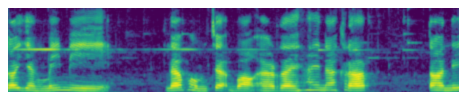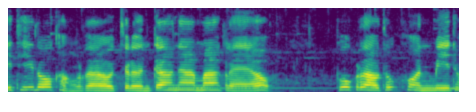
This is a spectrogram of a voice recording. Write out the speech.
ก็ยังไม่มี แล้วผมจะบอกอะไรให้นะครับ ตอนนี้ที่โลกของเราเจริญก้าวหน้ามากแล้ว พวกเราทุกคนมีโท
